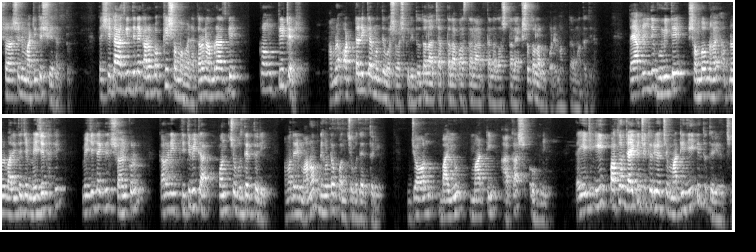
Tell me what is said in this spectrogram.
সরাসরি মাটিতে শুয়ে থাকতো। তাই সেটা আজকের দিনে কারোর পক্ষেই সম্ভব হয় না। কারণ আমরা আজকে কংক্রিটের আমরা অট্টালিকার মধ্যে বসবাস করি, দোতলা, চারতলা, পাঁচতলা, আটতলা, দশতলা একশো তলার উপরে ভক্তার মাতাজিরা। তাই আপনি যদি ভূমিতে সম্ভব না হয়, আপনার বাড়িতে যে মেঝে থাকে, মেঝেতে একদিন শয়ন করুন, কারণ এই পৃথিবীটা পঞ্চভূতের তৈরি। আমাদের এই মানব দেহটাও পঞ্চভূতের তৈরি। জল, বায়ু, মাটি, আকাশ, অগ্নি। তাই এই যে ইট, পাথর যাই কিছু তৈরি হচ্ছে, মাটি দিয়েই কিন্তু তৈরি হচ্ছে।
